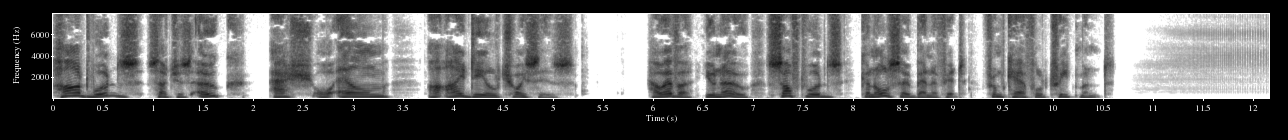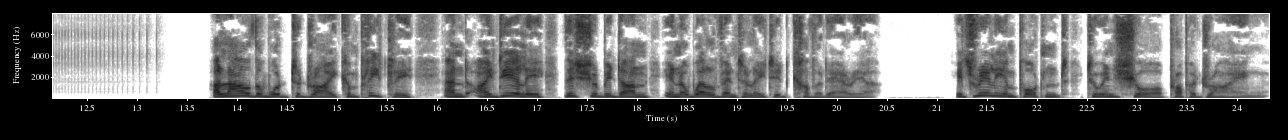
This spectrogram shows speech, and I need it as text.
Hardwoods, such as oak, ash or elm, are ideal choices. However, you know, softwoods can also benefit from careful treatment. Allow the wood to dry completely and ideally this should be done in a well-ventilated covered area. It's really important to ensure proper drying.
